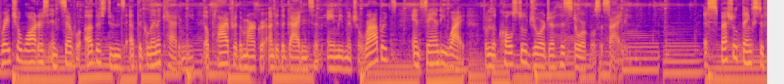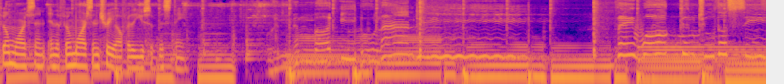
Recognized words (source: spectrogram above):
Rachel Waters and several other students at the Glynn Academy applied for the marker under the guidance of Amy Mitchell Roberts and Sandy White from the Coastal Georgia Historical Society. A special thanks to Phil Morrison and the Phil Morrison Trio for the use of this theme. Remember Igbo landing. They walked into the sea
